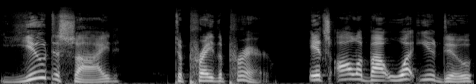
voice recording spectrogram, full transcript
You decide to pray the prayer. It's all about what you do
